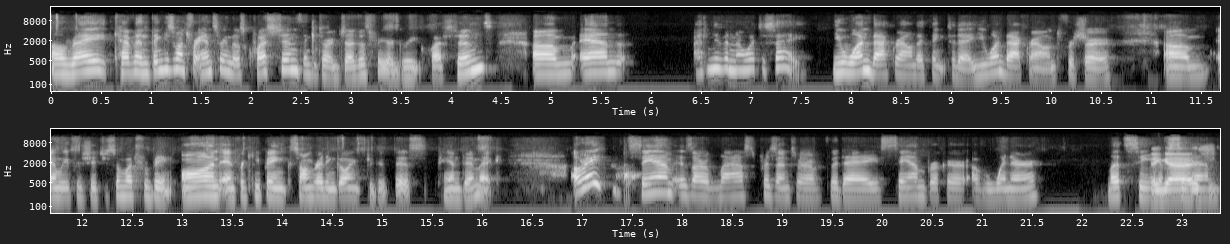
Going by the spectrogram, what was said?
All right, Kevin, thank you so much for answering those questions. Thank you to our judges for your great questions. Um, and I don't even know what to say. You won background, I think, today. You won background for sure. Um, and we appreciate you so much for being on and for keeping songwriting going through this pandemic. All right, Sam is our last presenter of the day, Sam Brooker of Winner. Let's see. Hey guys. Sam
